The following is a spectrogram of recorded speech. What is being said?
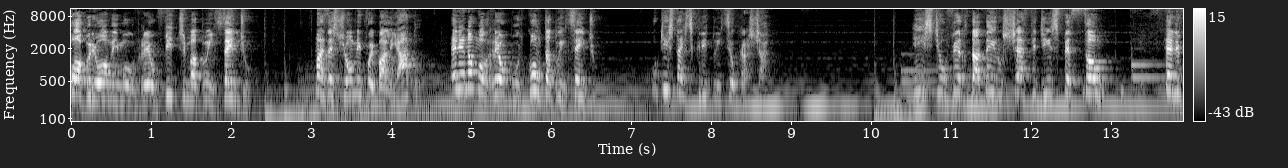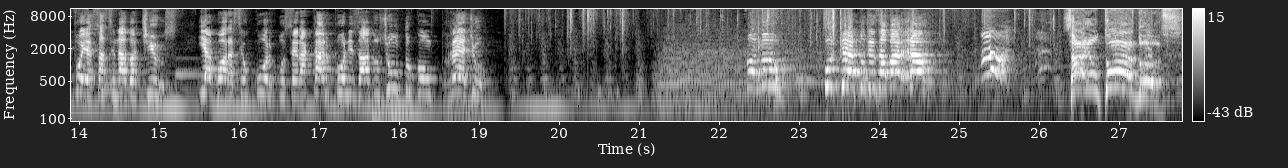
Pobre homem morreu vítima do incêndio. Mas este homem foi baleado. Ele não morreu por conta do incêndio. O que está escrito em seu crachá? Este é o verdadeiro chefe de inspeção. Ele foi assassinado a tiros e agora seu corpo será carbonizado junto com o prédio. Oh não! O teto desabará! Saiam todos!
